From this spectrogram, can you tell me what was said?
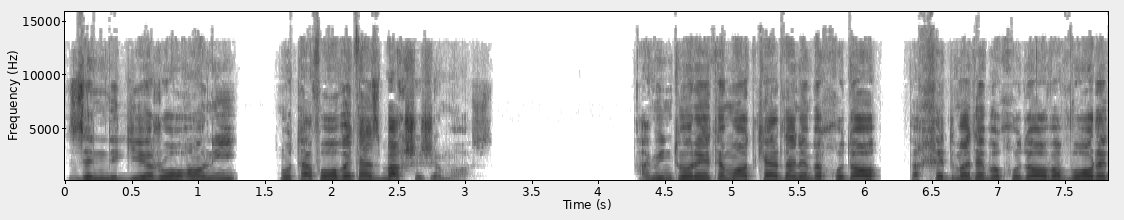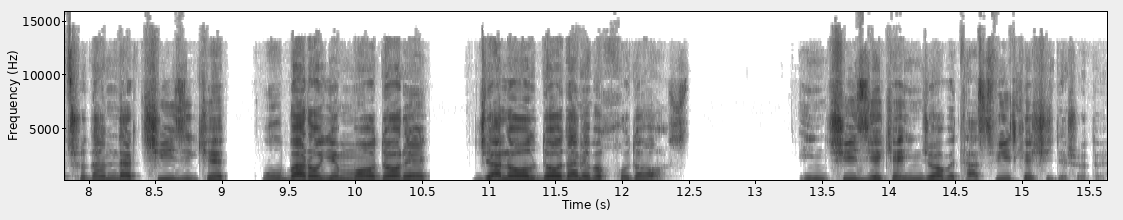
زندگی روحانی متفاوت از بخشش ماست. همینطور اعتماد کردن به خدا و خدمت به خدا و وارد شدن در چیزی که او برای ما داره جلال دادن به خداست. این چیزیه که اینجا به تصویر کشیده شده.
